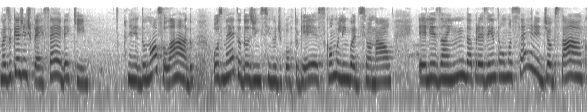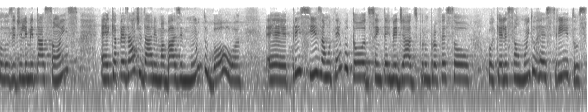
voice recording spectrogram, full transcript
Mas o que a gente percebe é que é, do nosso lado, os métodos de ensino de português, como língua adicional, eles ainda apresentam uma série de obstáculos e de limitações é, que, apesar de darem uma base muito boa, é, precisam o tempo todo ser intermediados por um professor, porque eles são muito restritos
